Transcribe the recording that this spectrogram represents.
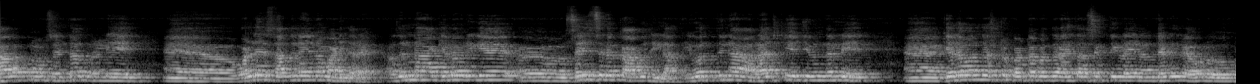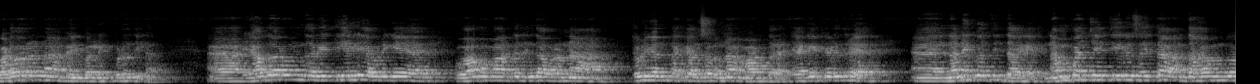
ಹಾಲಪ್ಪನವರು ಸಹಿತ ಅದರಲ್ಲಿ ಒಳ್ಳೆಯ ಸಾಧನೆಯನ್ನು ಮಾಡಿದ್ದಾರೆ. ಅದನ್ನು ಕೆಲವರಿಗೆ ಸಹಿಸಲಿಕ್ಕಾಗೋದಿಲ್ಲ. ಇವತ್ತಿನ ರಾಜಕೀಯ ಜೀವನದಲ್ಲಿ ಕೆಲವೊಂದಷ್ಟು ಪಟ್ಟಭದ್ರ ಹಿತಾಸಕ್ತಿಗಳು ಏನಂತ ಹೇಳಿದರೆ ಅವರು ಬಡವರನ್ನು ಮೇಲೆ ಬರಲಿಕ್ಕೆ ಬಿಡೋದಿಲ್ಲ ಯಾವುದಾದ್ರು ಒಂದು ರೀತಿಯಲ್ಲಿ ಅವರಿಗೆ ವಾಮ ಮಾರ್ಗದಿಂದ ಅವರನ್ನು ತುಳಿಯುವಂಥ ಕೆಲಸವನ್ನ ಮಾಡ್ತಾರೆ. ಯಾಕೆ ಕೇಳಿದ್ರೆ ನನಗೆ ಗೊತ್ತಿದ್ದ ಹಾಗೆ. ನಮ್ಮ ಪಂಚಾಯತಿಯಲ್ಲೂ ಸಹಿತ ಅಂತಹ ಒಂದು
